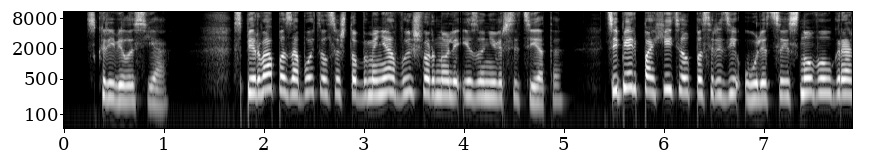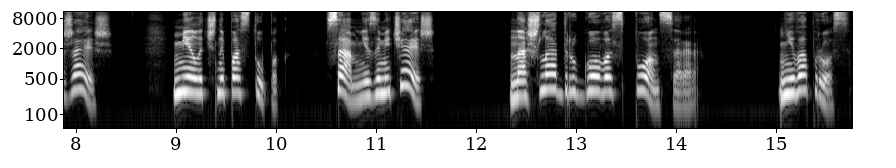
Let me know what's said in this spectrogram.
— скривилась я. «Сперва позаботился, чтобы меня вышвырнули из университета. Теперь похитил посреди улицы и снова угрожаешь? Мелочный поступок. Сам не замечаешь? Нашла другого спонсора». Не вопрос.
